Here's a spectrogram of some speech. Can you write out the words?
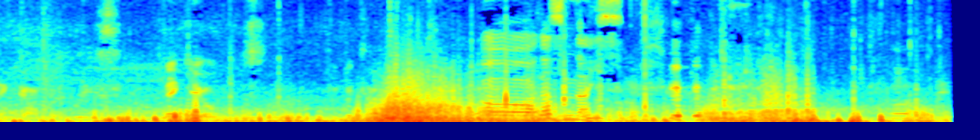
Thank God for the breeze. Thank you. Keep it coming. Oh, that's nice. Oh man.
